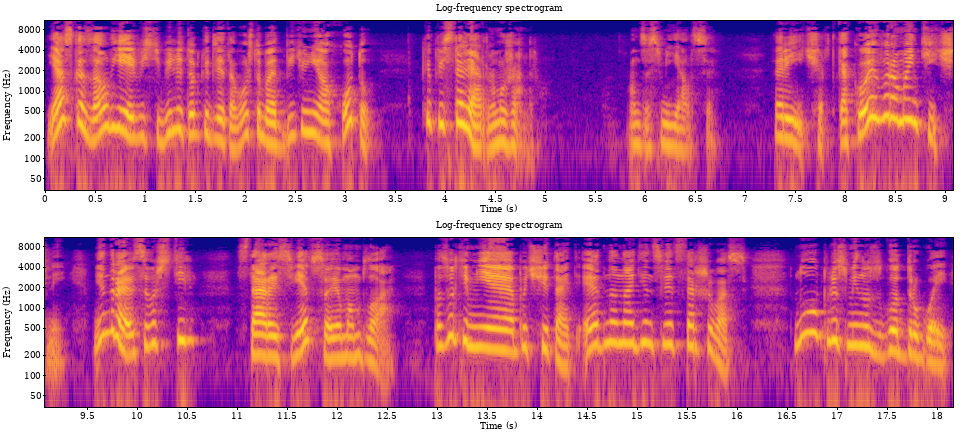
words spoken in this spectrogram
Я сказал ей о вестибюле только для того, чтобы отбить у нее охоту к эпистолярному жанру. Он засмеялся. Ричард, какой вы романтичный! Мне нравится ваш стиль. Старый свет в своем амплуа. Позвольте мне подсчитать. Эдна на одиннадцать лет старше вас. Ну, плюс-минус год-другой.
